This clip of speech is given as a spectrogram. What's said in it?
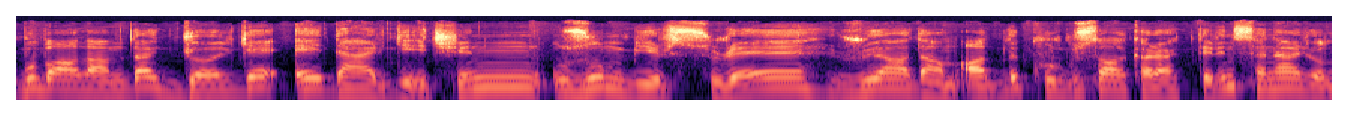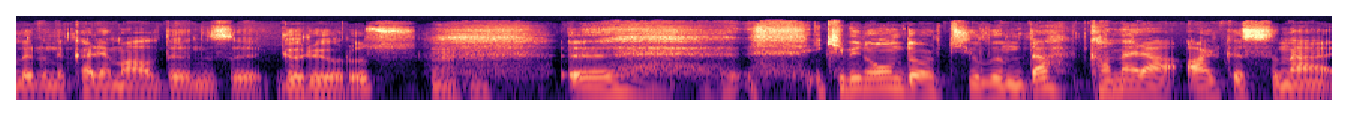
Bu bağlamda Gölge E dergi için uzun bir süre Rüya Adam adlı kurgusal karakterin senaryolarını kaleme aldığınızı görüyoruz. Ee, 2014 yılında kamera arkasına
